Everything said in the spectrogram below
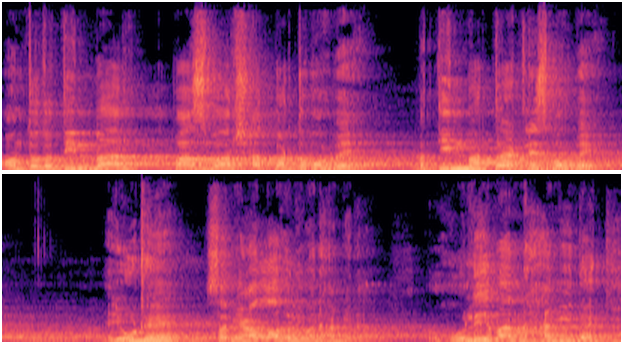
অন্তত তিনবার, পাঁচবার, সাতবার তো বলবে, বা তিনবার তো অ্যাটলিস্ট বলবে। এই উঠে সামি আল্লাহ হলিমান হামিদা। হলিমান হামিদা কি?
